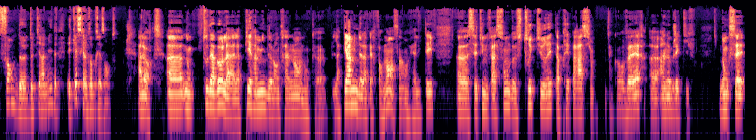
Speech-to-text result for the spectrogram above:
forme de, pyramide et qu'est-ce qu'elle représente? Alors, euh, donc tout d'abord la, pyramide de l'entraînement, donc la pyramide de la performance, hein, en réalité, c'est une façon de structurer ta préparation, vers un objectif. Donc c'est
